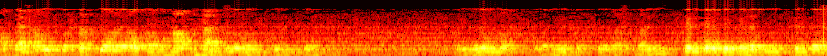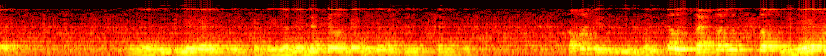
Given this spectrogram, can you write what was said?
ఆ ప్యాటర్న్ యొక్క సత్యం అనేది ఒక మహాభ్రాంతిలో మనకు తెలుస్తూ ఏదో ఉందో ఇవన్నీ సత్యం కాదు మరి ఇష్టంటే అయితే జగత్ ఇష్టంటే నేను ఎందుకు జగత్ ఇష్టం ఇవన్నీ సత్యం అంటే జగత్ ఇష్టం కాబట్టి ఈ mental patterns of name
